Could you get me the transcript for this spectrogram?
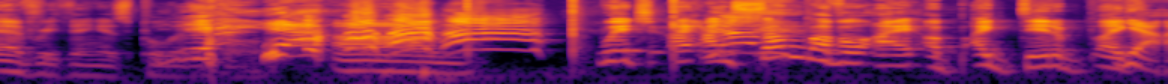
everything is political." yeah, Um, which I, on some level I uh, I did uh, like. Yeah.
